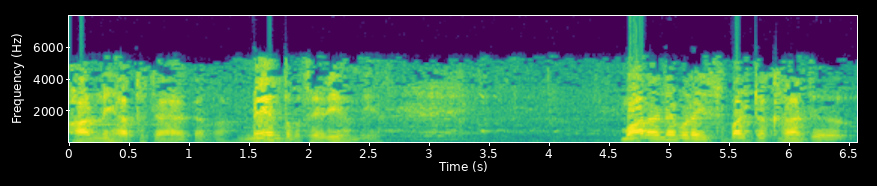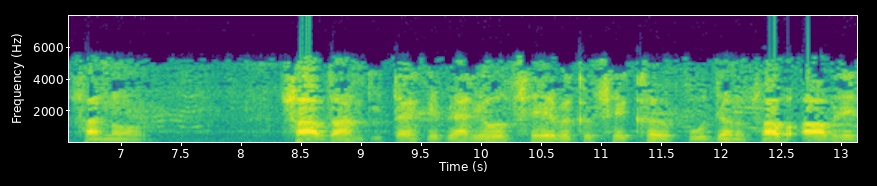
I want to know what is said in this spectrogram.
ਫਲ ਨਹੀਂ ਹੱਥ ਚ ਕਰਦਾ ਮਿਹਨਤ ਬਥੇਰੀ ਹੁੰਦੀ ਹੈ। ਮਹਾਰਾਜ ਨੇ ਬੜੇ ਸਪਸ਼ਟ ਅੱਖਰਾਂ 'ਚ ਸਾਨੂੰ ਸਾਵਧਾਨ ਕੀਤਾ ਹੈ ਕਿ ਪਿਆਰਿਓ, ਸੇਵਕ, ਸਿੱਖ, ਪੂਜਣ ਸਭ ਆਵੇ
